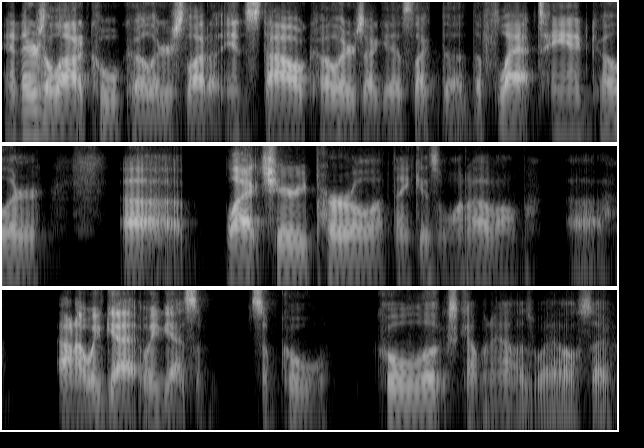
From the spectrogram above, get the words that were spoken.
and there's a lot of cool colors, a lot of in style colors, I guess, like the the flat tan color, uh, black cherry pearl, I think is one of them. Uh, I don't know. We've got we've got some some cool cool looks coming out as well. So.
